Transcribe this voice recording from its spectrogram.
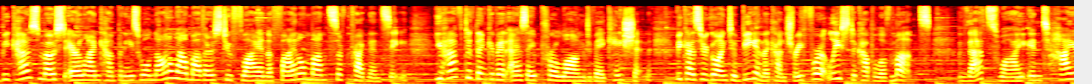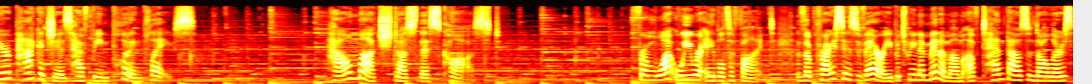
Because most airline companies will not allow mothers to fly in the final months of pregnancy, you have to think of it as a prolonged vacation, because you're going to be in the country for at least a couple of months. That's why entire packages have been put in place. How much does this cost? From what we were able to find, the prices vary between a minimum of $10,000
